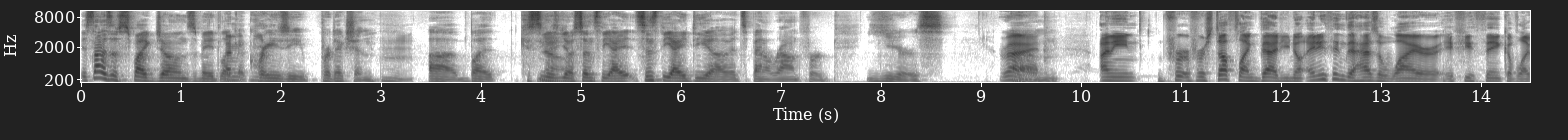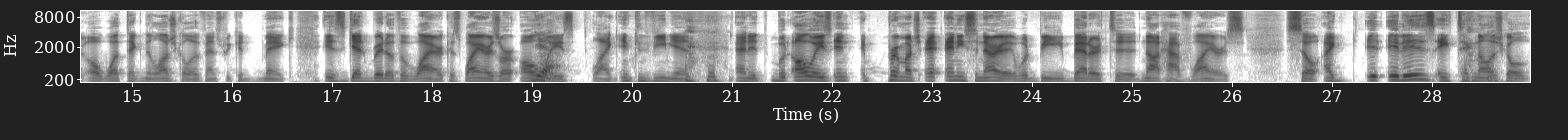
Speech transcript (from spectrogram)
it's not as if spike jonze made like mean, a crazy prediction Mhm. uh but because No. you know since the since the idea of it's been around for years Right. um, I mean, for for stuff like that, you know, anything that has a wire, if you think of like, oh, what technological advance we could make, is get rid of the wire because wires are always like inconvenient, and it would always in pretty much any scenario it would be better to not have wires. So I, it, it is a technological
